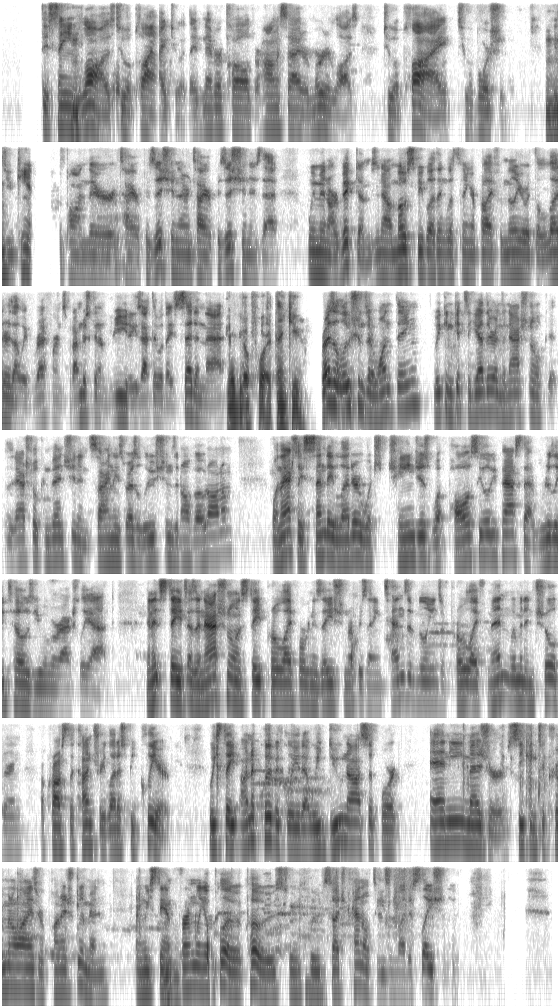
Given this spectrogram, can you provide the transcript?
the same laws to apply to it. They've never called for homicide or murder laws to apply to abortion because Mhm. you can't upon their entire position. Their entire position is that women are victims. Now, most people I think listening are probably familiar with the letter that we've referenced, but I'm just going to read exactly what they said in that. Yeah, go for it. Thank you. Resolutions are one thing. We can get together in the national the national convention and sign these resolutions and all vote on them. When they actually send a letter which changes what policy will be passed, that really tells you where we're actually at. And it states, as a national and state pro-life organization representing tens of millions of pro-life men, women, and children across the country, let us be clear. We state unequivocally that we do not support any measure seeking to criminalize or punish women, and we stand firmly opposed to include such penalties in legislation.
